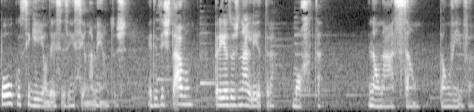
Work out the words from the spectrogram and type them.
pouco seguiam desses ensinamentos. Eles estavam presos na letra morta, não na ação tão viva.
